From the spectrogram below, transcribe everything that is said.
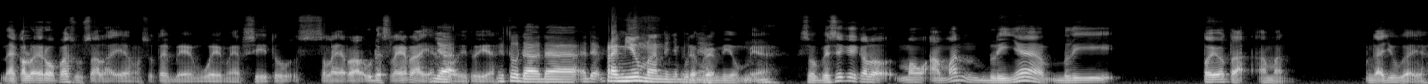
nah kalau Eropa susah lah ya. Maksudnya BMW, Mercy itu selera, udah selera ya, Ya. kalau itu ya. itu udah ada ada premium lah nanti Udah nyebutnya premium ya. So basically kalau mau aman belinya beli Toyota aman. Enggak juga ya.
